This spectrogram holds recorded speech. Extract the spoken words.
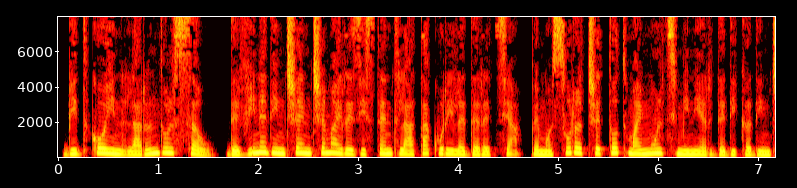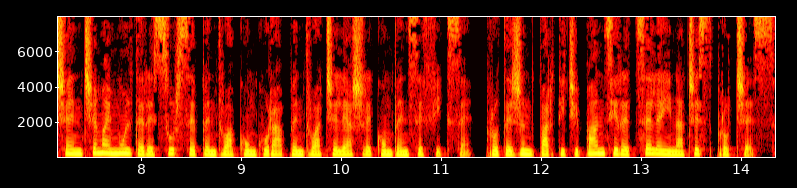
Bitcoin, la rândul său, devine din ce în ce mai rezistent la atacurile de rețea, pe măsură ce tot mai mulți minieri dedică din ce în ce mai multe resurse pentru a concura pentru aceleași recompense fixe, protejând participanții rețelei în acest proces.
